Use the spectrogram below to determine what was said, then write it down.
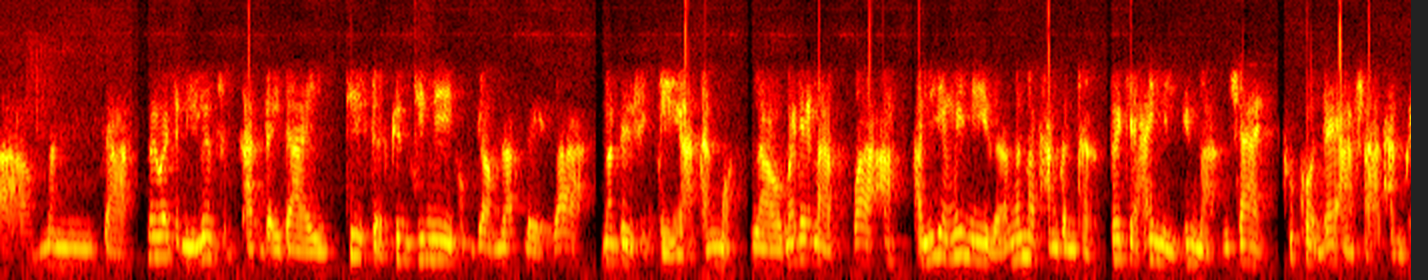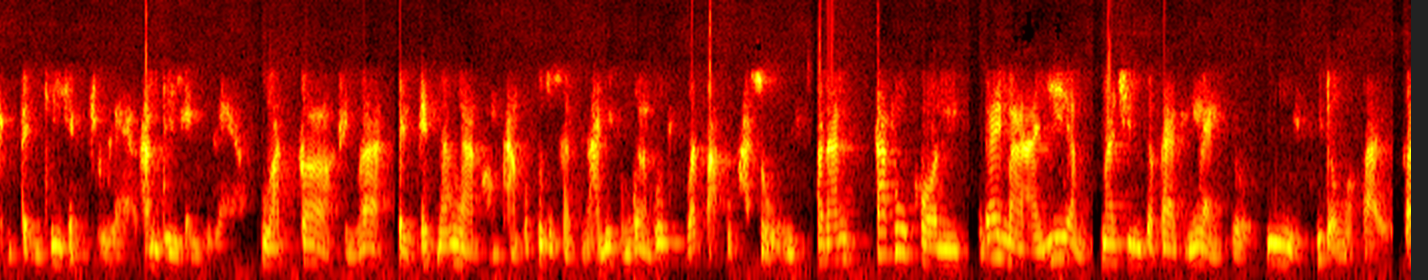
อ่ามันจะไม่ว่าจะมีเรื่องสำคัญใด ๆ ที่เกิดขึ้นที่นี่ผมยอมรับเลยว่ามันเป็นสิ่งดีงามทั้งหมด เราไม่ได้มาว่าอะอันนี้ยังไม่มีเหรองั้นมาทำกันเถอะเพื่อจะให้มีขึ้นมาไม่ใช่ ทุกคนได้อาสาทำกันเต็นที่กันอยู่แล้วทำดีกันอยู่แล้ว วัดก็ถือว่าเป็นเพชรน้ำงามของทางพระพุทธศาสนาที่ผมกำลังพูดถึงวัดป่าภูผาสูง เพราะนั้นถ้าผู้คนได้มาเยี่ยมมาชิมกาแฟถึงแหล่งปลูกที่ที่ดงมาไฟก็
